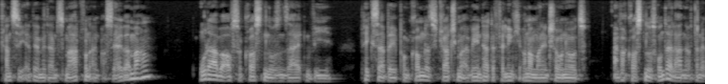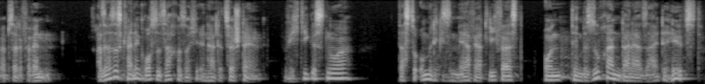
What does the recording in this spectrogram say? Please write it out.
kannst du die entweder mit deinem Smartphone einfach selber machen oder aber auf so kostenlosen Seiten wie pixabay.com, das ich gerade schon mal erwähnt hatte, verlinke ich auch nochmal in den Show Notes, einfach kostenlos runterladen und auf deiner Webseite verwenden. Also das ist keine große Sache, solche Inhalte zu erstellen. Wichtig ist nur, dass du unbedingt diesen Mehrwert lieferst und den Besuchern deiner Seite hilfst.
